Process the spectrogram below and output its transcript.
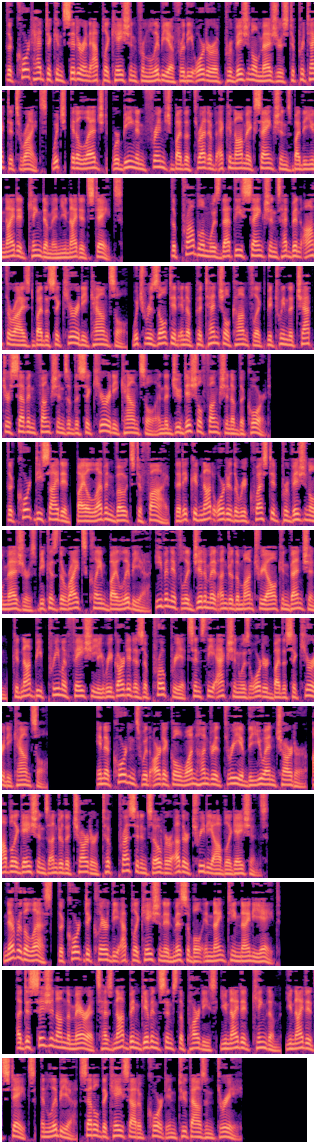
The court had to consider an application from Libya for the order of provisional measures to protect its rights, which, it alleged, were being infringed by the threat of economic sanctions by the United Kingdom and United States. The problem was that these sanctions had been authorized by the Security Council, which resulted in a potential conflict between the Chapter 7 functions of the Security Council and the judicial function of the court. The court decided, by 11 votes to 5, that it could not order the requested provisional measures because the rights claimed by Libya, even if legitimate under the Montreal Convention, could not be prima facie regarded as appropriate since the action was ordered by the Security Council. In accordance with Article 103 of the UN Charter, obligations under the Charter took precedence over other treaty obligations. Nevertheless, the court declared the application admissible in 1998. A decision on the merits has not been given since the parties United Kingdom, United States, and Libya settled the case out of court in 2003.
